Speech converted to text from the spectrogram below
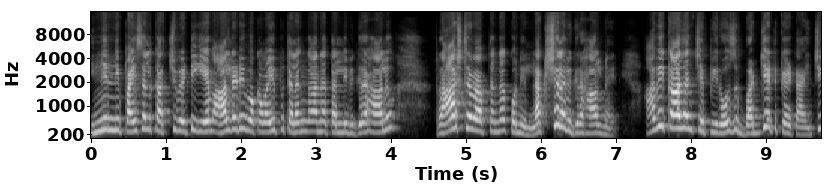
ఇన్నిన్ని పైసలు ఖర్చు పెట్టి ఏం ఆల్రెడీ ఒకవైపు తెలంగాణ తల్లి విగ్రహాలు రాష్ట్ర వ్యాప్తంగా కొన్ని లక్షల విగ్రహాలు ఉన్నాయి. అవి కాదని చెప్పి ఈరోజు బడ్జెట్ కేటాయించి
